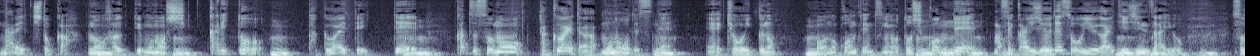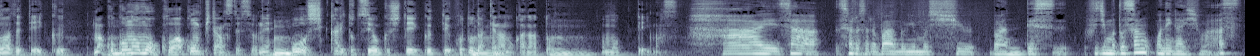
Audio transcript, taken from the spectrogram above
ナレッジとかノウハウっていうものをしっかりと蓄えていって、かつその蓄えたものをですね、えー、教育の方のコンテンツに落とし込んで、まあ、世界中でそういう IT 人材を育てていく。まあ、ここのもうコアコンピタンスですよね、をしっかりと強くしていくっていうことだけなのかなと思っています。はい。さあ、そろそろ番組も終盤です。藤本さん、お願いします。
